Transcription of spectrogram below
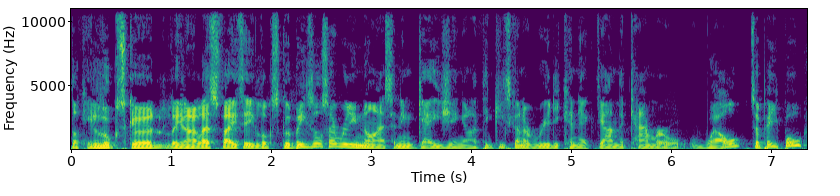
look, he looks good. You know, let's face it, he looks good, but he's also really nice and engaging and I think he's going to really connect down the camera well to people.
